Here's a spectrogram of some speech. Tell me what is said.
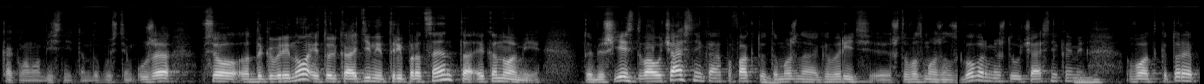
как вам объяснить, там, допустим, уже все договорено, и только 1,3% экономии. То бишь есть два участника, по факту это можно говорить, э, что возможен сговор между участниками, mm-hmm. вот, которые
